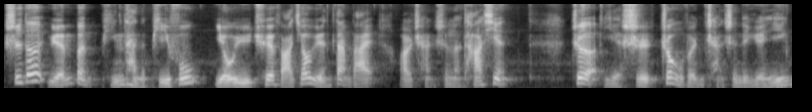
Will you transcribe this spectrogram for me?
使得原本平坦的皮肤由于缺乏胶原蛋白而产生了塌陷，这也是皱纹产生的原因。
